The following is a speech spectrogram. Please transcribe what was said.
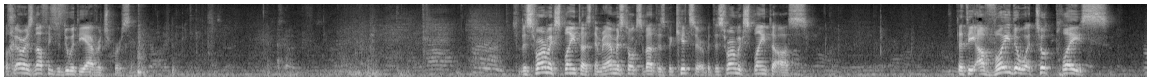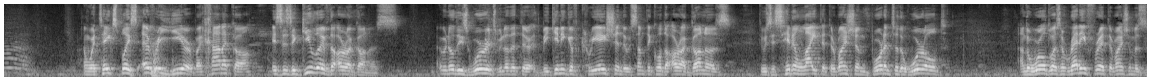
Lachera has nothing to do with the average person. So the Svarm explained to us, Amos talks about this Bekitzer, but the Svarm explained to us that the Avoida, what took place and what takes place every year by Hanukkah is the Zegila of the Araganas. We know these words. We know that at the beginning of creation there was something called the Araganas. There was this hidden light that the Rebbeinu brought into the world, and the world wasn't ready for it. The Rebbeinu was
